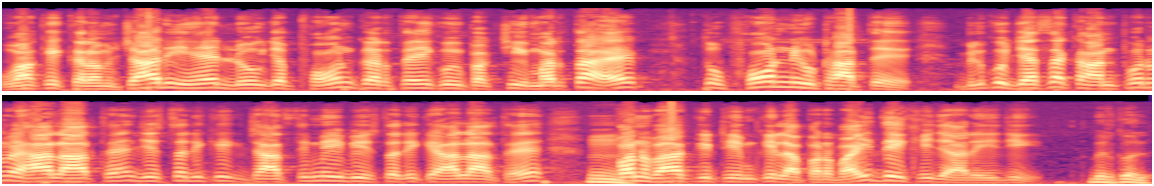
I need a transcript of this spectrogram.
वहाँ के कर्मचारी हैं लोग जब फ़ोन करते हैं कोई पक्षी मरता है तो फ़ोन नहीं उठाते हैं बिल्कुल जैसा कानपुर में हालात हैं जिस तरीके झांसी में भी इस तरीके हालात हैं हम्म। वन विभाग की टीम की लापरवाही देखी जा रही जी बिल्कुल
